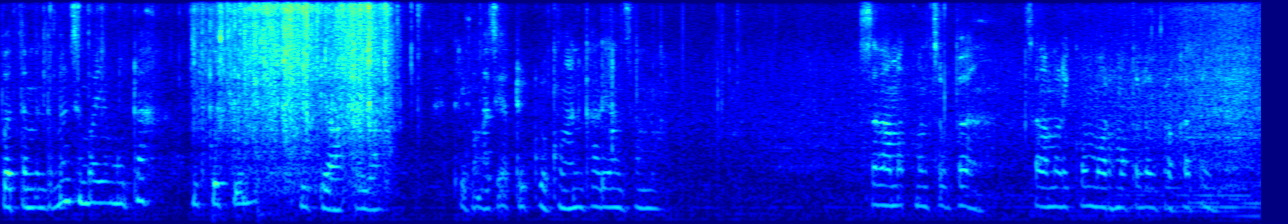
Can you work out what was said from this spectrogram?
buat teman-teman semua yang udah ikutin video aku ya. Terima kasih atas dukungan kalian semua. Selamat mencoba. Assalamualaikum warahmatullahi wabarakatuh.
